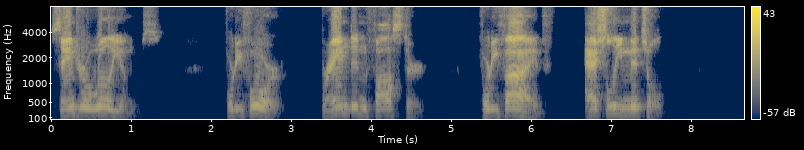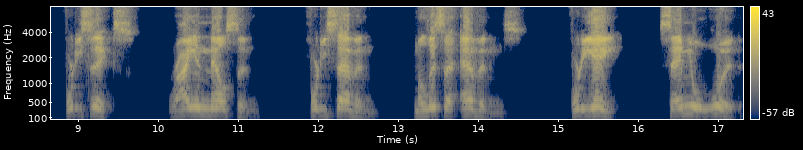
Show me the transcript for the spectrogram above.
Sandra Williams. 44, Brandon Foster. 45, Ashley Mitchell. 46, Ryan Nelson. 47, Melissa Evans. 48, Samuel Wood.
